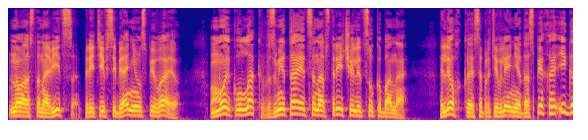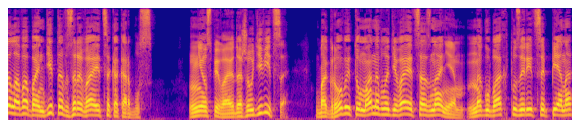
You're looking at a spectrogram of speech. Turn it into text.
Но остановиться, прийти в себя не успеваю. Мой кулак взметается навстречу лицу кабана. Легкое сопротивление доспеха, и голова бандита взрывается, как арбуз. Не успеваю даже удивиться. Багровый туман овладевает сознанием, на губах пузырится пена,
